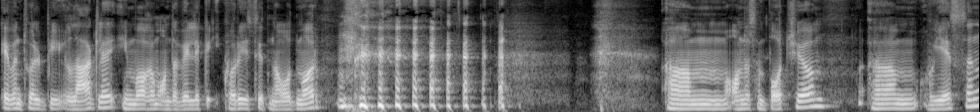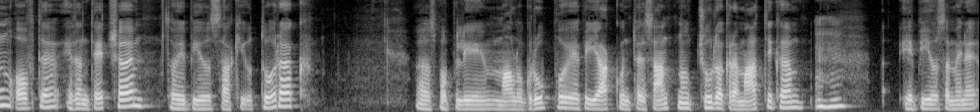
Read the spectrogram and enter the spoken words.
eventual bi lagle i moram onda veliko i koristiti na odmor. Um, onda sam počeo um, u jesen ovdje jedan tečaj, to je bio svaki utorak. Uh, smo bili malu grupu, je bilo jako interesantno, čuda gramatika je bio za mene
